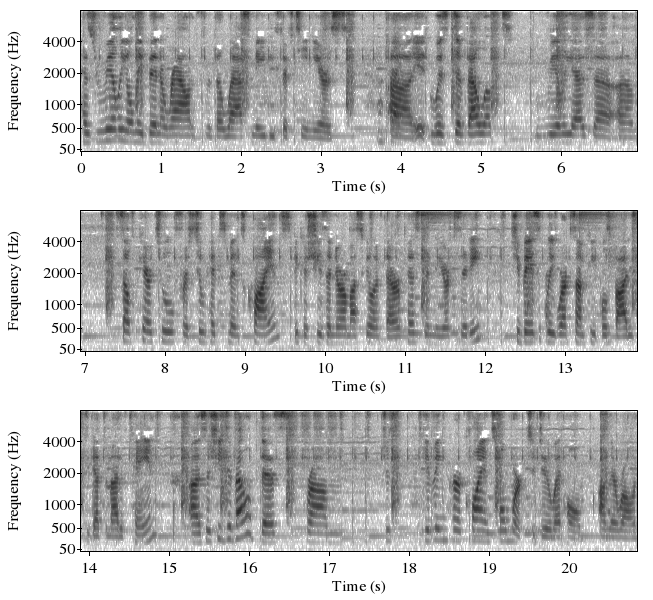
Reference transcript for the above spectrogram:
has really only been around for the last maybe 15 years. Okay. Uh, it was developed really as a um, self care tool for Sue Hitzmann's clients because she's a neuromuscular therapist in New York City. She basically works on people's bodies to get them out of pain. Uh, so she developed this from just giving her clients homework to do at home on their own.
